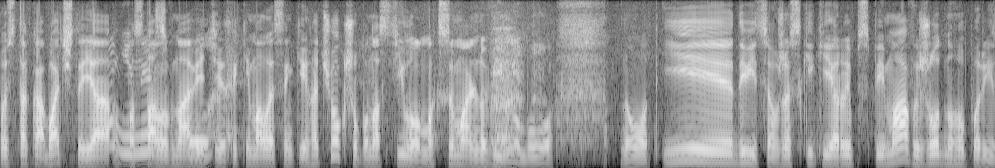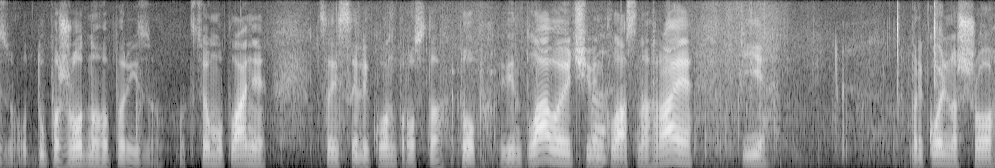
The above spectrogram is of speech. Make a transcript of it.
Ось така, бачите, я Ні, не поставив навіть такий малесенький гачок, щоб у нас тіло максимально вільно було. Ну, от. І дивіться, вже скільки я риб спіймав і жодного порізу. От тупо жодного порізу. От в цьому плані цей силікон просто топ. Він плаваючий, він класно грає. І прикольно, що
